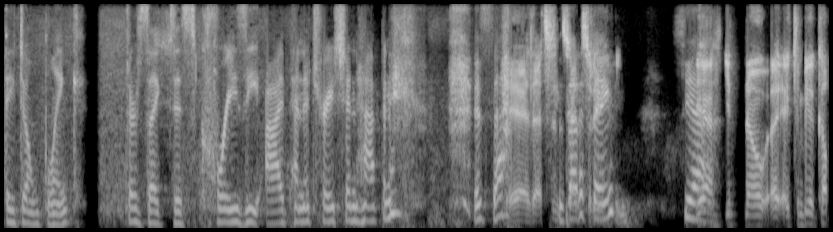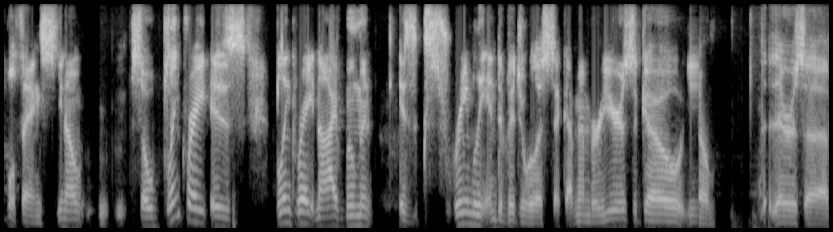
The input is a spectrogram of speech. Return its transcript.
they don't blink. There's like this crazy eye penetration happening. is that yeah? That's is that a thing? Yeah. yeah, you know, it can be a couple things. You know, so blink rate is blink rate and eye movement is extremely individualistic. I remember years ago, you know, there was a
